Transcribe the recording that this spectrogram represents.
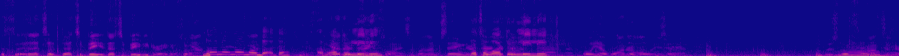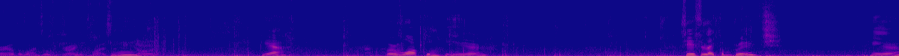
That's a, that's a that's a ba- that's a baby dragonfly. No, no, no, no. That, that's a yeah, water lily. dragonflies. But I'm saying they're, That's a water different- lily. Oh yeah, water lilies. Yeah. There's no Wow. frogs in there, otherwise those dragonflies would be gone. Yeah. We're walking here. See, it's like a bridge here.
